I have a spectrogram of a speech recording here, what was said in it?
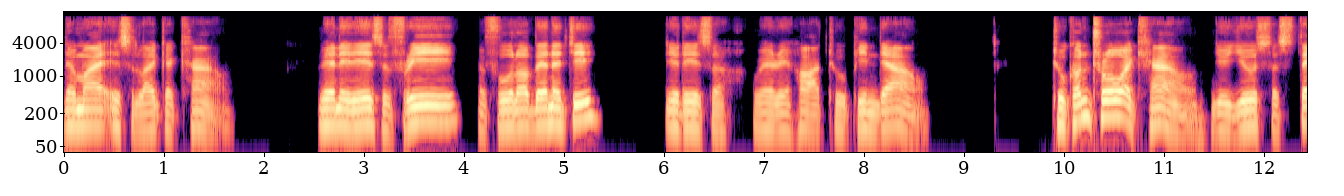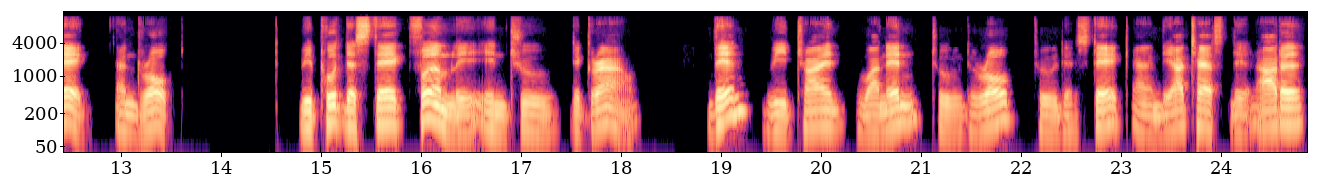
The mind is like a cow. When it is free, full of energy, it is uh, very hard to pin down. To control a cow, you use a stake and rope. We put the stake firmly into the ground. Then we tie one end to the rope to the stake and the attach the other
